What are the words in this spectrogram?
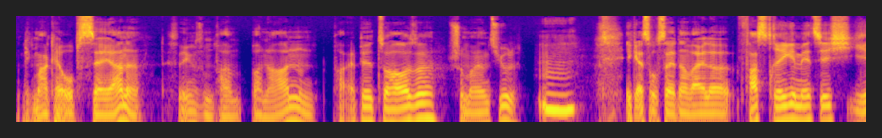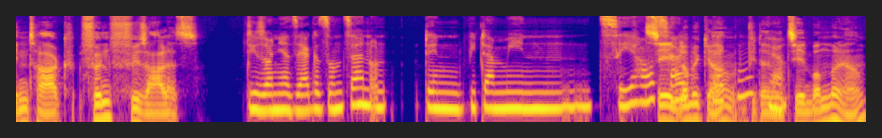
Und ich mag ja Obst sehr gerne. Deswegen so ein paar Bananen und ein paar Äpfel zu Hause, schon mal ganz gut. Mhm. Ich esse auch seit einer Weile fast regelmäßig jeden Tag fünf Physalis. Die sollen ja sehr gesund sein und den Vitamin C-Haushalt. C, glaube ich, ja. decken. Vitamin ja. C-Bombe, ja.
